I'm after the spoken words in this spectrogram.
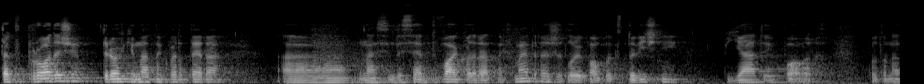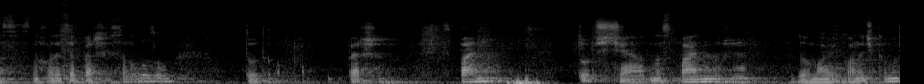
Так, в продажі трьохкімнатна квартира е, на 72 квадратних метри, житловий комплекс долічний, п'ятий поверх. Тут у нас знаходиться перший санвузол, тут перша спальня, тут ще одна спальня вже з двома віконечками.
